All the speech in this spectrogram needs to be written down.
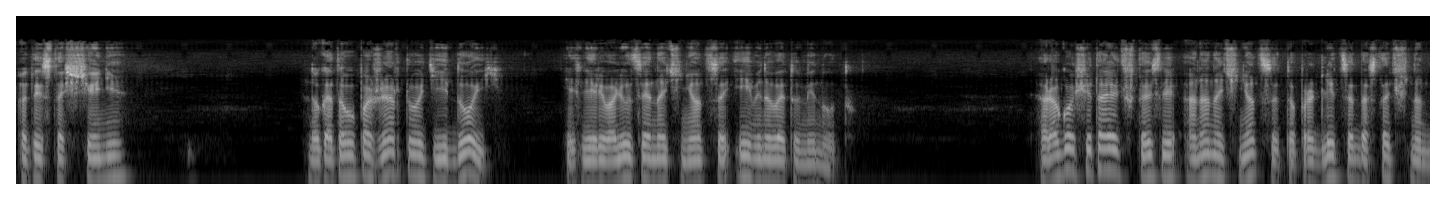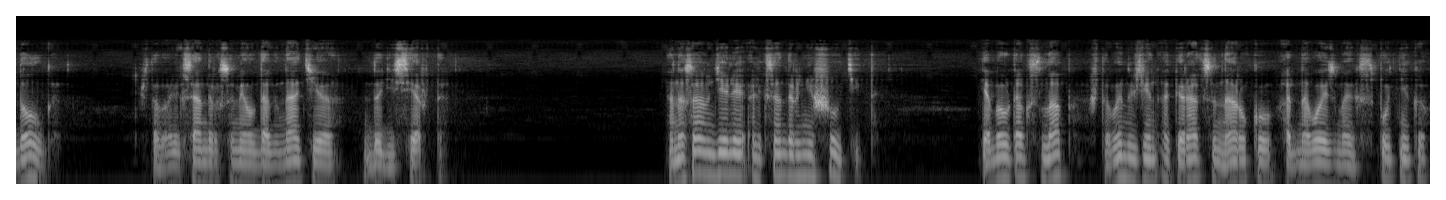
от истощения, но готов пожертвовать едой, если революция начнется именно в эту минуту. Раго считает, что если она начнется, то продлится достаточно долго, чтобы Александр сумел догнать ее до десерта. Но на самом деле Александр не шутит. Я был так слаб, что вынужден опираться на руку одного из моих спутников,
